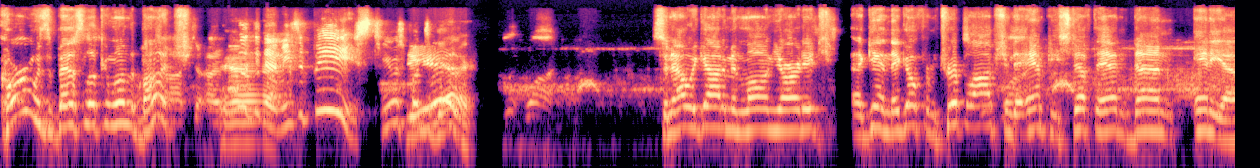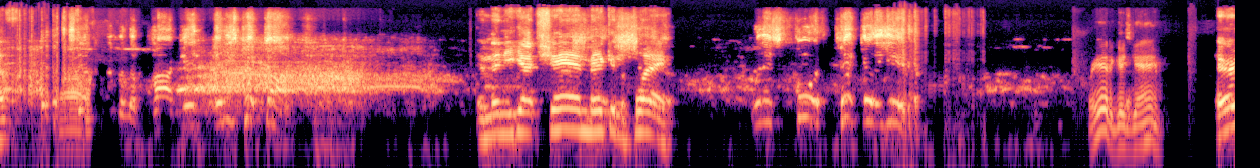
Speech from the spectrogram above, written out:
Corbin was the best looking one of the oh bunch. Yeah. Look at him. He's a beast. He was put is. together. Split wide. So now we got him in long yardage. Again, they go from triple option to empty stuff they hadn't done any of. Steps up in the pocket, and he's picked off. And then you got Shann making the play. With his fourth pick of the year. We had a good game. There,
